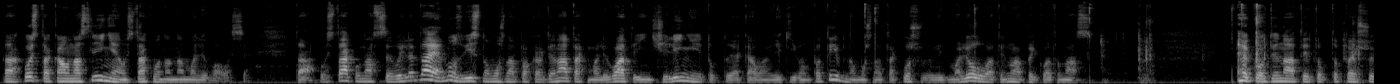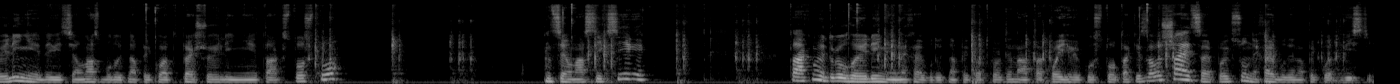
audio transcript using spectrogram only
Так, ось така у нас лінія, ось так вона намалювалася. Так, ось так у нас все виглядає. Ну, звісно, можна по координатах малювати інші лінії, тобто, яка вам, які вам потрібно, можна також відмальовувати. Ну, наприклад, у нас координати тобто, першої лінії, дивіться, у нас будуть, наприклад, першої лінії так, 100-100. Це у нас XY. Так, ну і другої лінії нехай будуть, наприклад, координата по Y 100 так і залишається, а по X нехай буде, наприклад, 200.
